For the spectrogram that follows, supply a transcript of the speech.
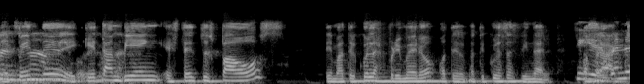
depende de qué tan bien estén tus pagos, te matriculas primero o te matriculas al final. Sí, depende,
